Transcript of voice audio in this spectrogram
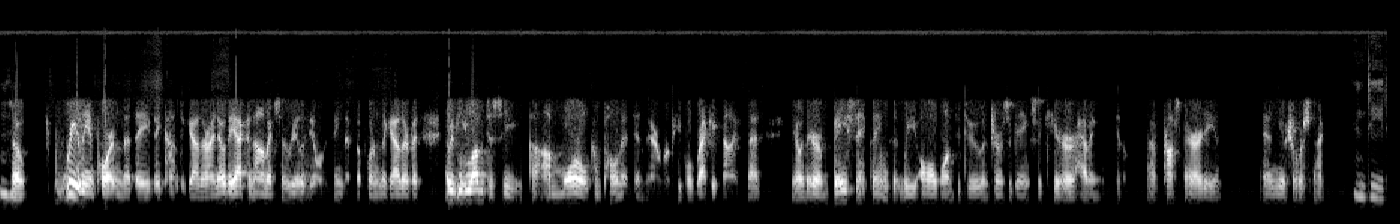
Mm-hmm. So really important that they, they come together. I know the economics are really the only thing that put them together, but I would love to see uh, a moral component in there where people recognize that you know there are basic things that we all want to do in terms of being secure, having you know uh, prosperity and, and mutual respect. Indeed.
